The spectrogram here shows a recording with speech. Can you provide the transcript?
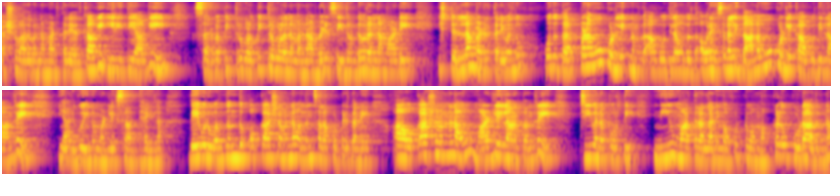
ಆಶೀರ್ವಾದವನ್ನು ಮಾಡ್ತಾರೆ. ಅದಕ್ಕಾಗಿ ಈ ರೀತಿಯಾಗಿ ಸರ್ವ ಪಿತೃಗಳು ಪಿತೃಗಳು ನಮ್ಮನ್ನು ಬೆಳೆಸಿ ದೊಡ್ಡವರನ್ನು ಮಾಡಿ ಇಷ್ಟೆಲ್ಲ ಮಾಡಿರ್ತಾರೆ. ಒಂದು ಒಂದು ತರ್ಪಣವೂ ಕೊಡ್ಲಿಕ್ಕೆ ನಮ್ಗೆ ಆಗೋದಿಲ್ಲ, ಒಂದು ಅವರ ಹೆಸರಲ್ಲಿ ದಾನವೂ ಕೊಡ್ಲಿಕ್ಕೆ ಆಗೋದಿಲ್ಲ ಅಂದರೆ ಯಾರಿಗೂ ಏನೂ ಮಾಡಲಿಕ್ಕೆ ಸಾಧ್ಯ ಇಲ್ಲ. ದೇವರು ಒಂದೊಂದು ಅವಕಾಶವನ್ನು ಒಂದೊಂದು ಸಲ ಕೊಟ್ಟಿರ್ತಾನೆ. ಆ ಅವಕಾಶವನ್ನು ನಾವು ಮಾಡಲಿಲ್ಲ ಅಂತಂದರೆ ಜೀವನ ಪೂರ್ತಿ ನೀವು ಮಾತ್ರ ಅಲ್ಲ, ನಿಮ್ಮ ಹುಟ್ಟುವ ಮಕ್ಕಳು ಕೂಡ ಅದನ್ನು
